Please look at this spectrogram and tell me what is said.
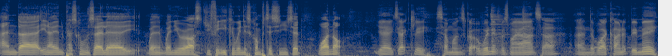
And uh, you know, in the press conference earlier, when when you were asked, do you think you can win this competition? You said, why not? Yeah, exactly. Someone's got to win it was my answer, and why can't it be me?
